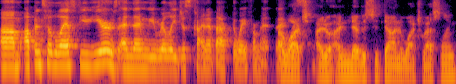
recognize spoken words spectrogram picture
um, up until the last few years, and then we really just kind of backed away from it. I It was- watch. I don't. I never sit down to watch wrestling.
